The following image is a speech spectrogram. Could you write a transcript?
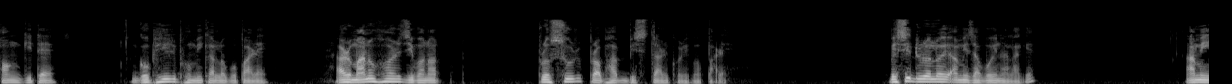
সংগীতে গভীৰ ভূমিকা ল'ব পাৰে আৰু মানুহৰ জীৱনত প্ৰচুৰ প্ৰভাৱ বিস্তাৰ কৰিব পাৰে। বেছি দূৰলৈ আমি যাবই নালাগে। আমি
